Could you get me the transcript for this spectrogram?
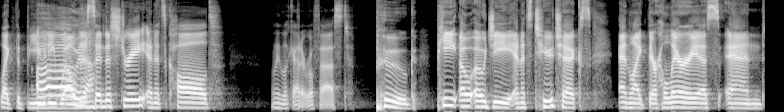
like the beauty oh, wellness yeah. industry. And it's called, let me look at it real fast Poog, P O O G. And it's two chicks and like they're hilarious and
